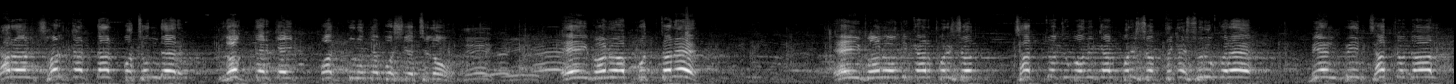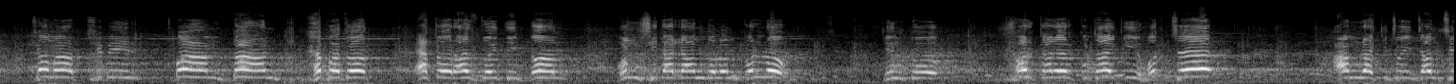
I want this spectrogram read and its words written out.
কারণ সরকার তার পছন্দের লোকদেরকে এই পদগুলোতে বসিয়েছিল। এই গণ অভ্যুত্থানে, এই গণ অধিকার পরিষদ, ছাত্র যুব অধিকার পরিষদ থেকে শুরু করে বিএনপি ছাত্র দল, জামাত, শিবির, বাম, দান, হেফাজত, এত রাজনৈতিক দল অংশীদাররা আন্দোলন করল। কিন্তু সরকারের কোথায় কি হচ্ছে, আমরা কিছুই জানছি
